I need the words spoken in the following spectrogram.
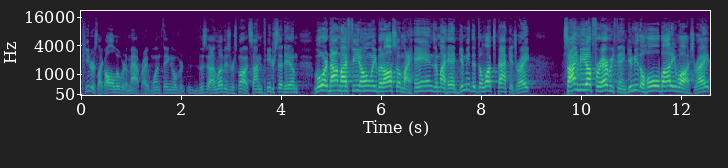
Peter's like all over the map, right? One thing over. Listen, I love his response. Simon Peter said to him, Lord, not my feet only, but also my hands and my head. Give me the deluxe package, right? Sign me up for everything. Give me the whole body wash, right?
